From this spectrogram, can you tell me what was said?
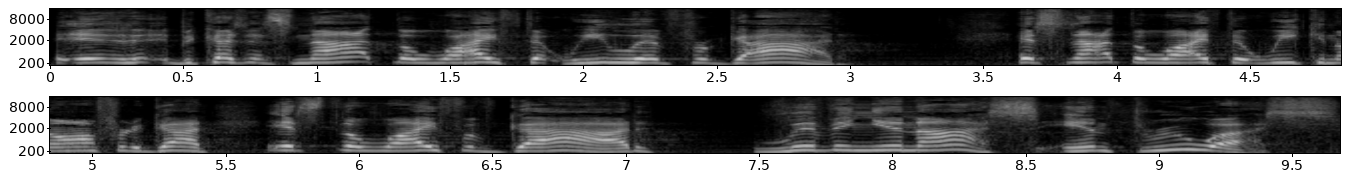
It, because it's not the life that we live for God. It's not the life that we can offer to God. It's the life of God living in us and through us.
